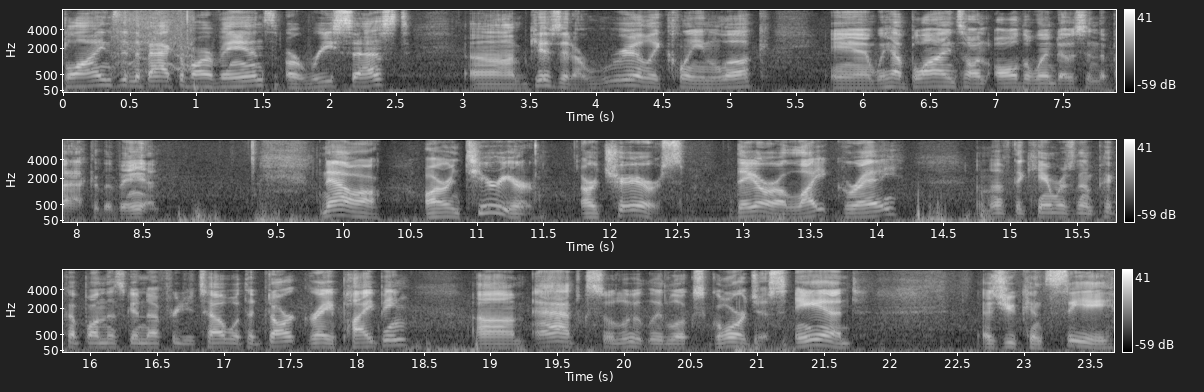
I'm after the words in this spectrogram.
blinds in the back of our vans are recessed. Um, gives it a really clean look. And we have blinds on all the windows in the back of the van. Now our, our interior, our chairs, they are a light gray. I don't know if the camera is going to pick up on this good enough for you to tell with the dark gray piping. Um, absolutely looks gorgeous. And as you can see,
